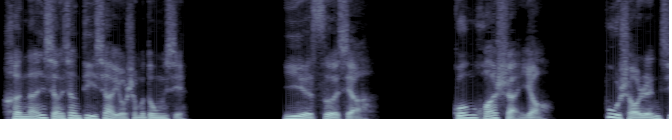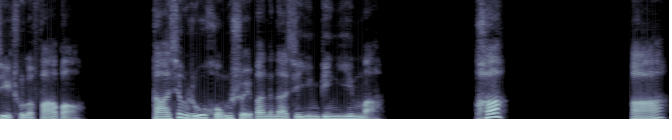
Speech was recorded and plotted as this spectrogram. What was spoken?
很难想象地下有什么东西。夜色下，光华闪耀，不少人祭出了法宝，打向如洪水般的那些阴兵阴马。啪！啊！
